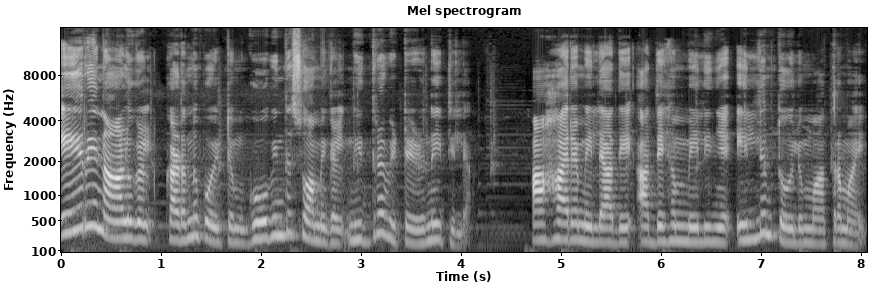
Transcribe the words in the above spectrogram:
ഏറെ നാളുകൾ കടന്നുപോയിട്ടും ഗോവിന്ദസ്വാമികൾ നിദ്ര വിട്ട് എഴുന്നേറ്റില്ല ആഹാരമില്ലാതെ അദ്ദേഹം മെലിഞ്ഞ് എല്ലും തോലും മാത്രമായി.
